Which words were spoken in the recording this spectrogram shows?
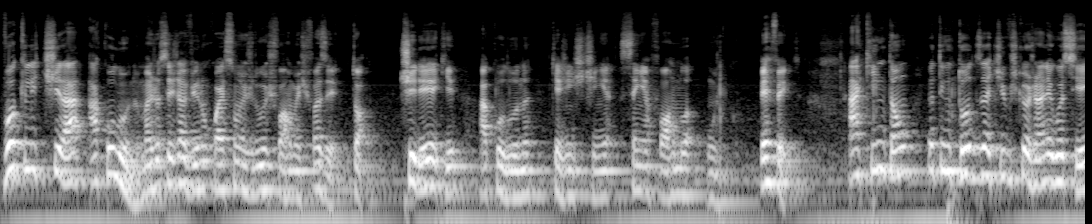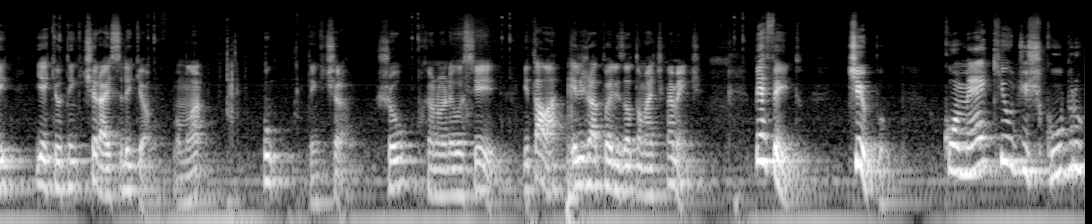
Vou tirar a coluna, mas vocês já viram quais são as duas formas de fazer. Então, tirei aqui a coluna que a gente tinha sem a fórmula único. Perfeito. Aqui então eu tenho todos os ativos que eu já negociei e aqui eu tenho que tirar isso daqui, ó. Vamos lá. Pum, tem que tirar. Show, porque eu não negociei. E tá lá, ele já atualiza automaticamente. Perfeito. Tipo, como é que eu descubro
